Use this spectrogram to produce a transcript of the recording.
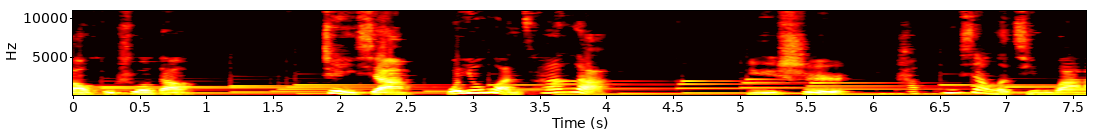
老虎说道：“这下我有晚餐啦！”于是。它扑向了青蛙。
